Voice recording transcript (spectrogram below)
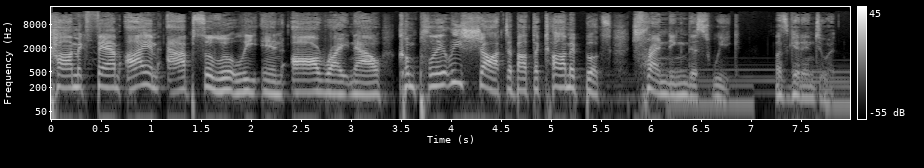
Comic fam, I am absolutely in awe right now, completely shocked about the comic books trending this week. Let's get into it.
